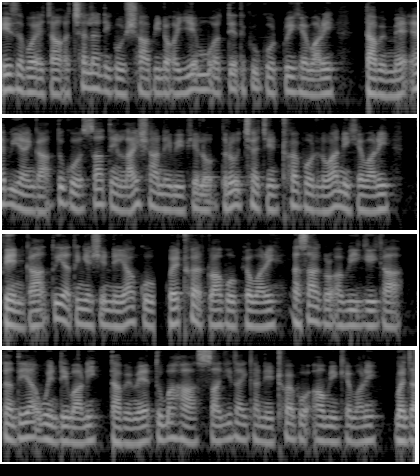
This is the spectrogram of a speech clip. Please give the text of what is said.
ဟေးစပွဲအကြောင်းအချက်လက်တွေကိုရှာပြီးတော့အရေးအမှုအသစ်တစ်ခုကိုတွေးခဲ့ပါရီဒါပေမဲ့ FBI ကသူ့ကိုစတင်လိုက်ရှာနေပြီဖြစ်လို့သူတို့ချက်ချင်းထွက်ဖို့လိုအပ်နေခဲ့ပါရီဘင်ကသူ့ရဲ့တငယ်ရှင်နေယောက်ကိုခွဲထွက်သွားဖို့ပြောပါရီအစကတော့အဘီဂေကတန်တရားဝင်တေးပါရီဒါပေမဲ့သူမဟာစာကြီးတိုက်ကနေထွက်ဖို့အောင်မြင်ခဲ့ပါရီမကြ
